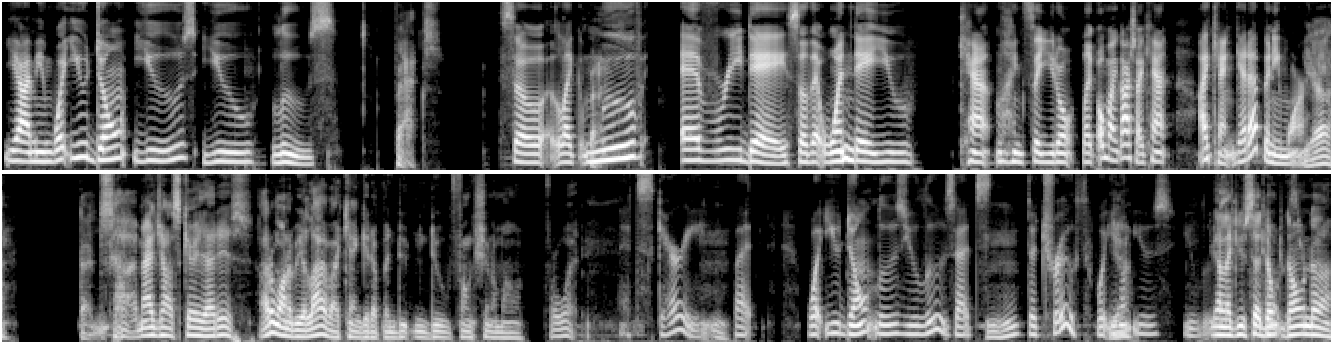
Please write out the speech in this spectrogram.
Yeah, I mean what you don't use, you lose. Facts. So like move every day so that one day you can't like so you don't like oh my gosh, I can't I can't get up anymore. Yeah. That's how, imagine how scary that is. I don't want to be alive. I can't get up and do, and do function on my own. For what? It's scary. Mm-mm. But what you don't lose, you lose. That's Mm-hmm. the truth. What you Yeah. don't use, you lose. Yeah, like you said, don't Don't don't uh,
